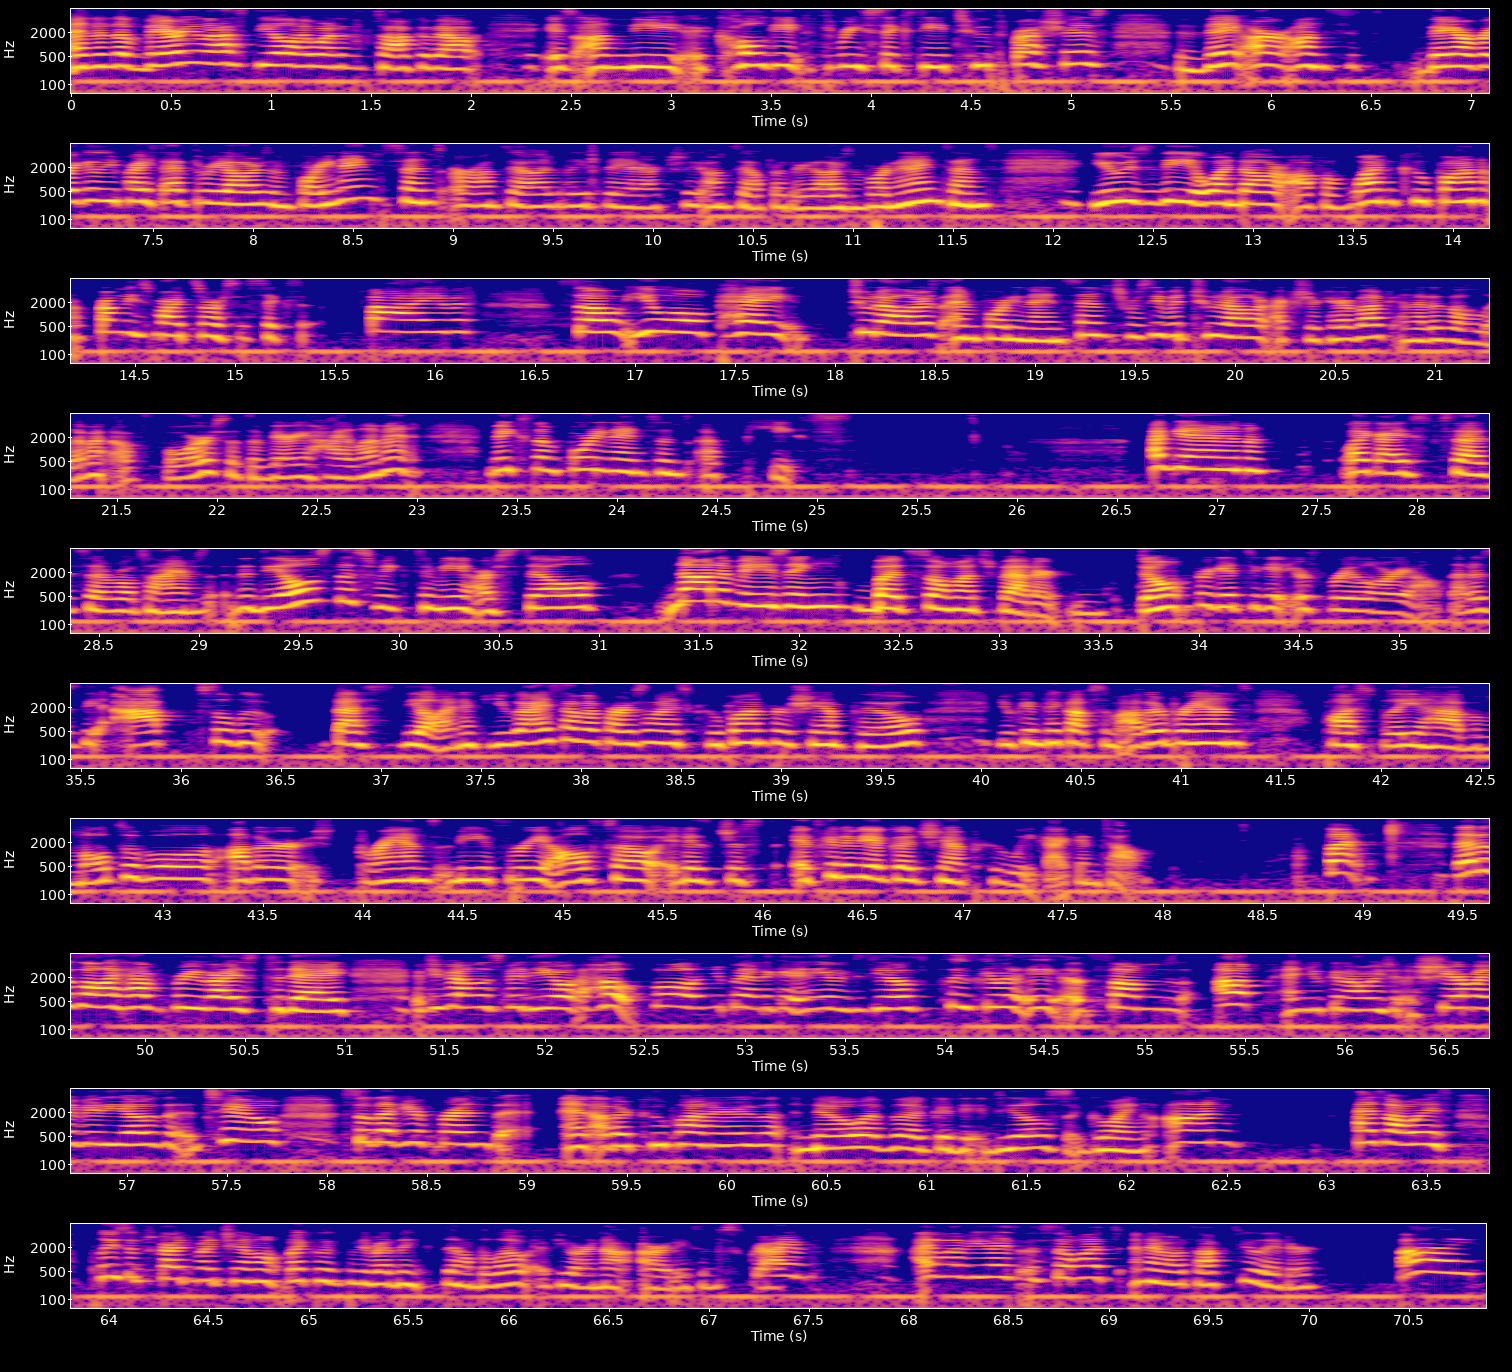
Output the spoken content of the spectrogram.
And then the very last deal I wanted to talk about is on the Colgate 360 toothbrushes. They are on they are regularly priced at $3.49 or on sale. I believe they are actually on sale for $3.49. Use the $1 off of one coupon from the Smart Source 65. So you will pay $2.49, receive a $2 extra care buck, and that is a limit of four, so it's a very high limit. Makes them 49 cents a piece. Again, like I said several times, the deals this week to me are still not amazing, but so much better. Don't forget to get your free L'Oreal. That is the absolute best deal. And if you guys have a personalized coupon for shampoo, you can pick up some other brands, possibly have multiple other brands be free also. It is just, it's going to be a good shampoo week, I can tell. But that is all I have for you guys today. If you found this video helpful and you plan to get any of these deals, please give it a, thumbs up. And you can always share my videos too so that your friends and other couponers know the good deals going on. As always, please subscribe to my channel by clicking the red link down below if you are not already subscribed. I love you guys so much and I will talk to you later. Bye!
